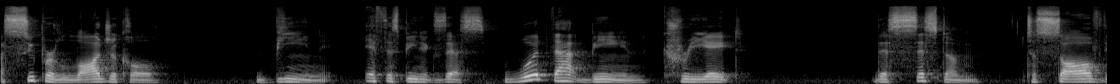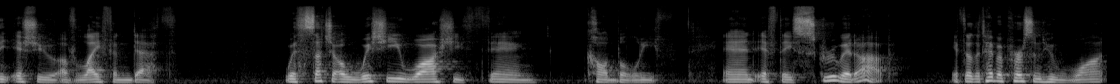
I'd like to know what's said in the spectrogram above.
a super logical being, if this being exists, would that being create this system to solve the issue of life and death with such a wishy washy thing called belief? And if they screw it up, if they're the type of person who want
